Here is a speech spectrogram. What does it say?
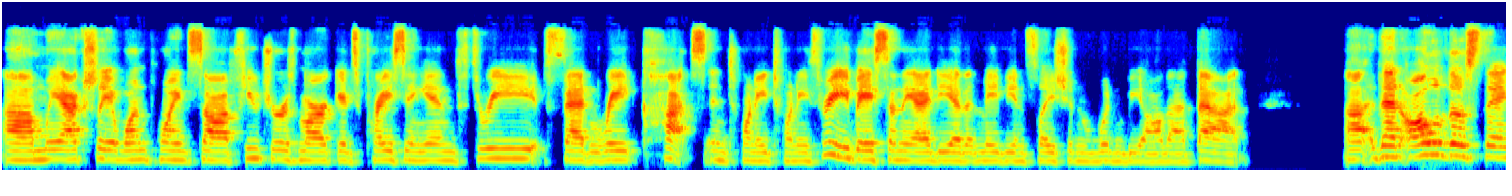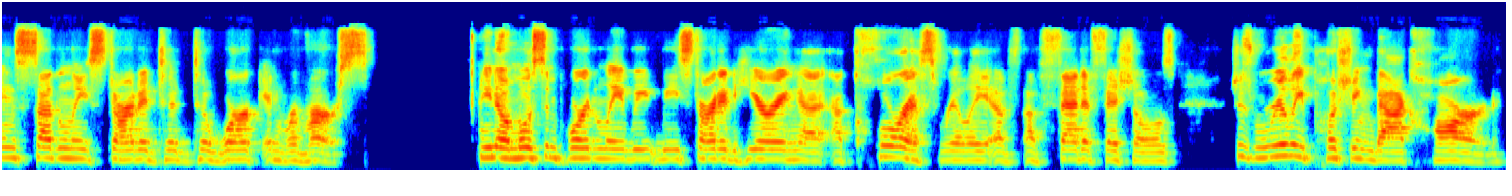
Um, we actually at one point saw futures markets pricing in three Fed rate cuts in 2023 based on the idea that maybe inflation wouldn't be all that bad. Uh, then all of those things suddenly started to, to work in reverse you know, most importantly, we we started hearing a, a chorus really of, of Fed officials just really pushing back hard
